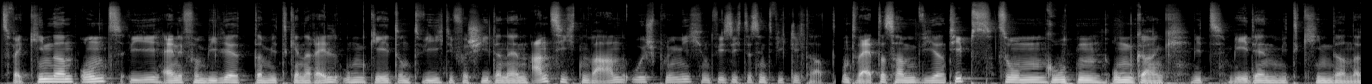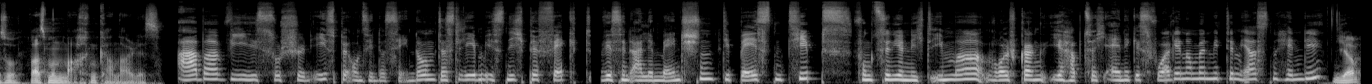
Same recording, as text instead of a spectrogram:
zwei Kindern und wie eine Familie damit generell umgeht und wie die verschiedenen Ansichten waren ursprünglich und wie sich das entwickelt hat. Und weiters haben wir Tipps zum guten Umgang mit Medien, mit Kindern, also was man machen kann alles. Aber wie es so schön ist bei uns in der Sendung, das Leben ist nicht perfekt. Wir sind alle Menschen. Die besten Tipps funktionieren nicht immer. Wolfgang, ihr habt euch einiges vorgenommen mit dem ersten Handy. Ja,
